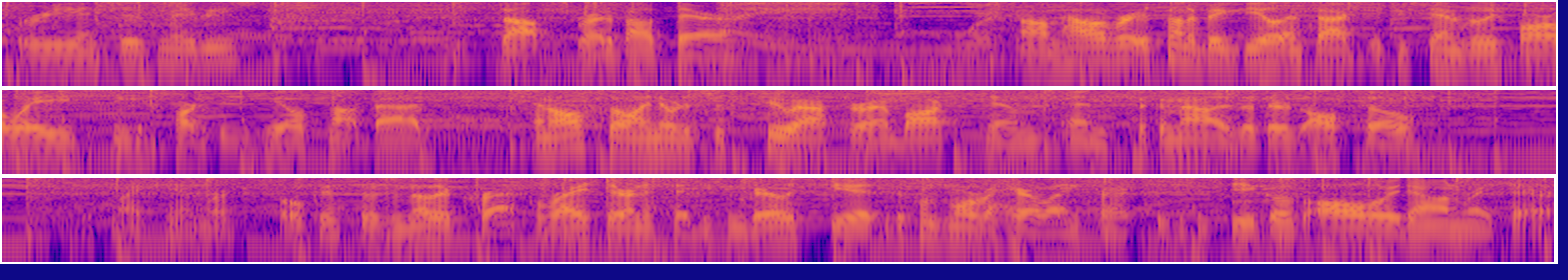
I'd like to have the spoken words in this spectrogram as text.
three inches maybe. It stops right about there. Um, however, it's not a big deal. In fact, if you stand really far away, you just think it's part of the detail. It's not bad. And also, I noticed this too after I unboxed him and took him out, is that there's also, my camera focus, there's another crack right there in his head. You can barely see it. This one's more of a hairline crack, because you can see it goes all the way down right there.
